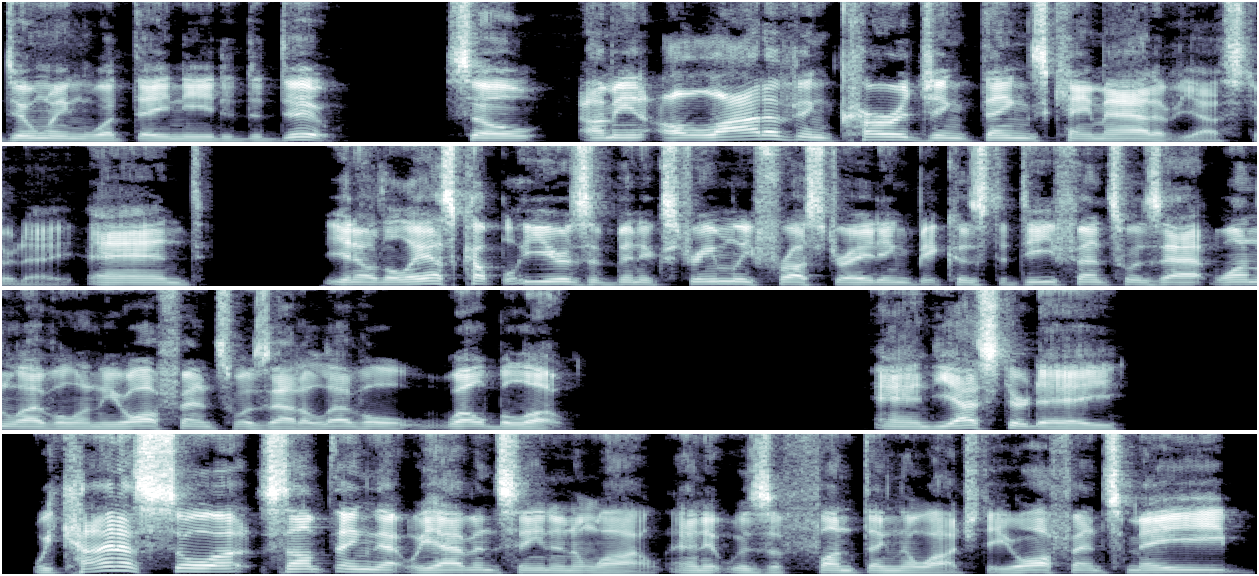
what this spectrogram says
doing what they needed to do. So, I mean, a lot of encouraging things came out of yesterday. And, you know, the last couple of years have been extremely frustrating because the defense was at one level and the offense was at a level well below. And yesterday, we kind of saw something that we haven't seen in a while, and it was a fun thing to watch. The offense may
